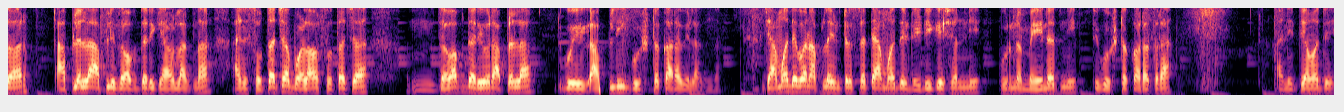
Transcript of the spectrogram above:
तर आपल्याला आपली जबाबदारी घ्यावी लागणार आणि स्वतःच्या बळावर स्वतःच्या जबाबदारीवर आपल्याला आपली गोष्ट करावी लागणार. ज्यामध्ये पण आपला इंटरेस्ट आहे त्यामध्ये डेडिकेशननी पूर्ण मेहनतनी ती गोष्ट करत राहा. आणि त्यामध्ये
